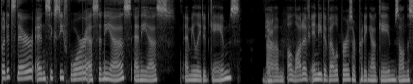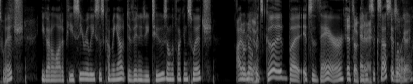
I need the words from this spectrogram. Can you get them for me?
but it's there N64, SNES, NES emulated games. Yeah. Um, a lot of indie developers are putting out games on the Switch. You got a lot of PC releases coming out. Divinity 2's on the fucking Switch. I don't know if it's good, but it's there it's okay. and it's accessible. It's okay.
